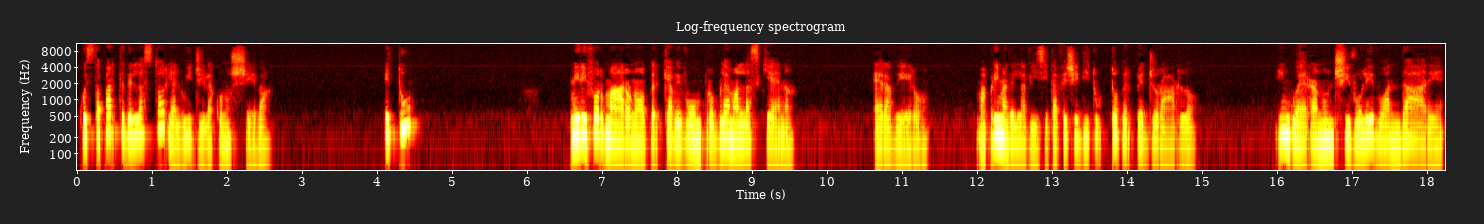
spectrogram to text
Questa parte della storia Luigi la conosceva. E tu? Mi riformarono perché avevo un problema alla schiena. Era vero, ma prima della visita feci di tutto per peggiorarlo. In guerra non ci volevo andare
